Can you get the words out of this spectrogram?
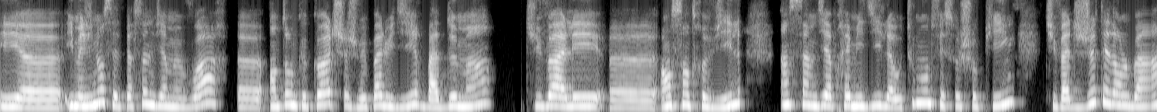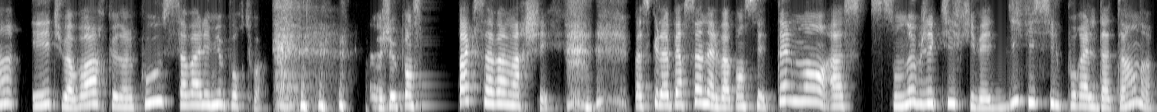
Et euh, imaginons cette personne vient me voir euh, en tant que coach, je ne vais pas lui dire bah demain tu vas aller euh, en centre-ville un samedi après-midi là où tout le monde fait son shopping, tu vas te jeter dans le bain et tu vas voir que d'un coup ça va aller mieux pour toi. je pense pas que ça va marcher parce que la personne elle va penser tellement à son objectif qui va être difficile pour elle d'atteindre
